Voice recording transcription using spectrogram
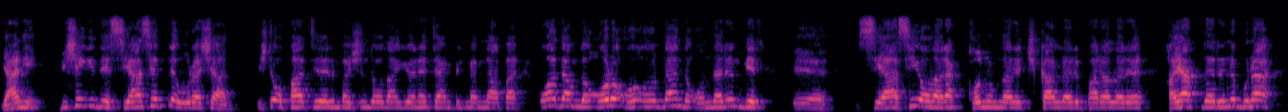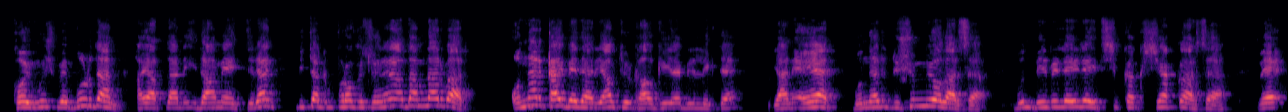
Yani bir şekilde siyasetle uğraşan, işte o partilerin başında olan yöneten bilmem ne yapan, o adam da or, oradan da onların bir e, siyasi olarak konumları, çıkarları, paraları, hayatlarını buna koymuş ve buradan hayatlarını idame ettiren bir takım profesyonel adamlar var. Onlar kaybeder ya Türk halkıyla birlikte. Yani eğer bunları düşünmüyorlarsa, bunu birbirleriyle itişip kakışacaklarsa ve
